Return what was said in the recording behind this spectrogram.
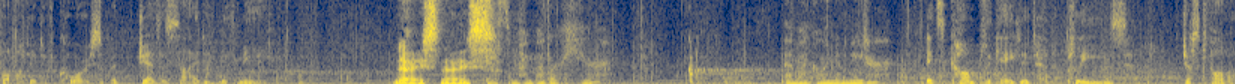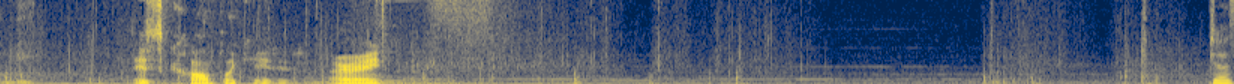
fought it, of course, but Jezza sided with me. Nice, nice. Is my mother here? Am I going to meet her? It's complicated. Please, just follow me. It's complicated. All right. Does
